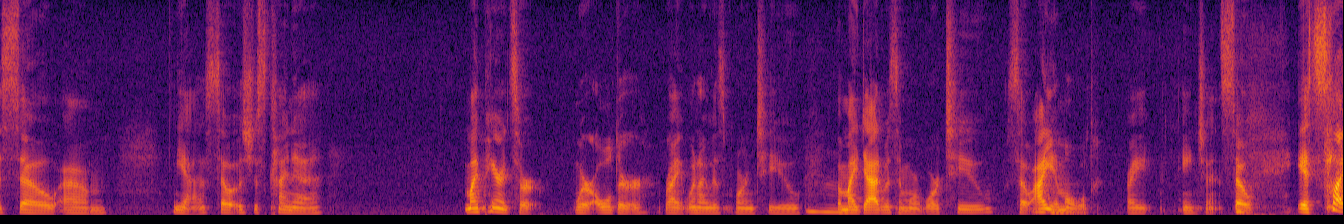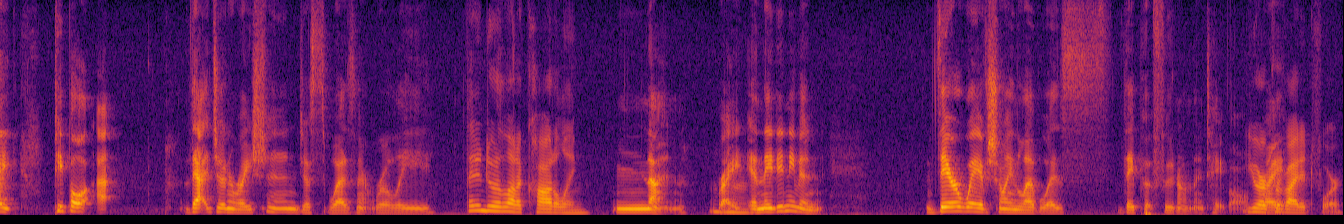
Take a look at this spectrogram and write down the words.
so um, yeah, so it was just kind of. My parents are were older, right, when I was born too, Mm-hmm. but my dad was in World War II, so I am old, right, ancient. So it's like people. Uh, that generation just wasn't really They didn't do a lot of coddling. None, right? Mm-hmm. And they didn't even. Their way of showing love was they put food on the table. You are right? provided for.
